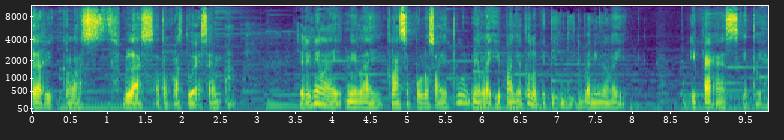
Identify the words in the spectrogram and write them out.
dari kelas 11 atau kelas 2 SMA. Jadi nilai nilai kelas 10 saya itu nilai IPA-nya itu lebih tinggi dibanding nilai IPS gitu ya.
